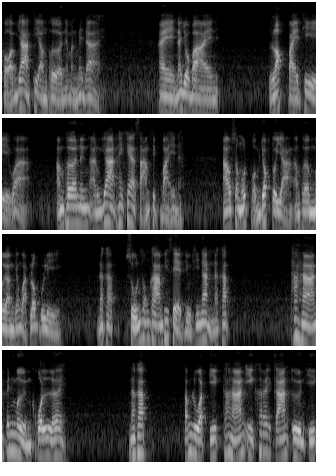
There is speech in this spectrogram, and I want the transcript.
ขออนุญาตที่อำเภอเนี่ยมันไม่ได้ ไอ้นโยบายล็อกไปที่ว่าอำเภอหนึ่งอนุญาตให้แค่สามสิบใบนะเอาสมมติผมยกตัวอย่างอำเภอเมืองจังหวัดลบบุรีนะครับ ศูนย์สงครามพิเศษอยู่ที่นั่นนะครับ ทหารเป็นหมื่นคนเลยนะครับตำรวจอีกทหารอีกข้าราชการอื่นอีก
